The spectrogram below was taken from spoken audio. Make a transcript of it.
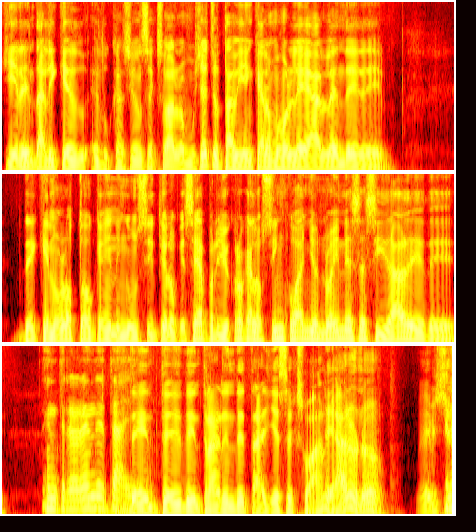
quieren darle que edu- educación sexual a los muchachos. Está bien que a lo mejor le hablen de, de, de que no lo toquen en ningún sitio, lo que sea, pero yo creo que a los 5 años no hay necesidad de, de, Entrar en detalle. de- de- de entrar en detalles sexuales. I don't know. Maybe Can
